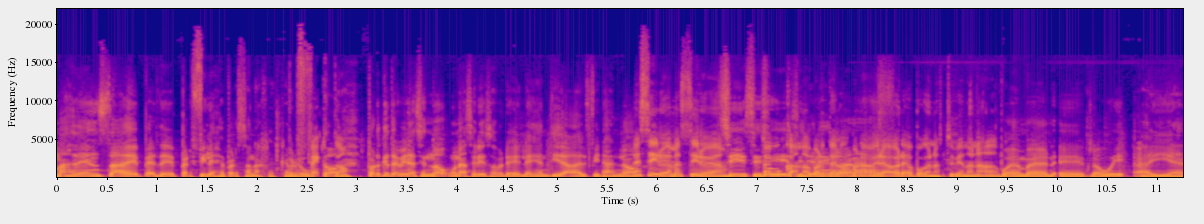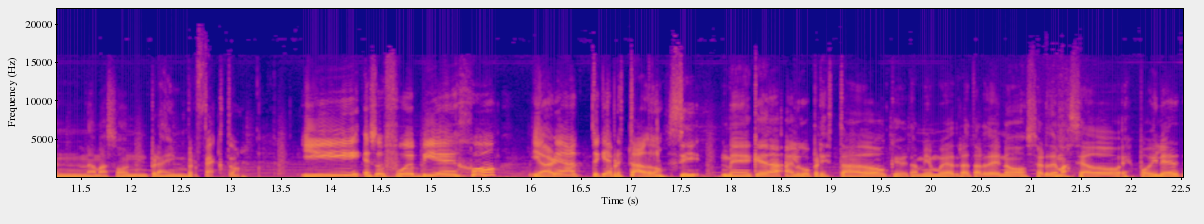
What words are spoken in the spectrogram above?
más densa de, de perfiles de personajes que Perfecto. me gustó. Porque termina siendo una serie sobre la identidad al final, ¿no? Me sirve, me sirve. Sí, sí, Estoy sí, buscando si aparte algo para ver ahora porque no estoy viendo nada. Pueden ver eh, Chloe ahí en Amazon Prime. Perfecto. Y eso fue viejo y ahora te queda prestado. Sí, me queda algo prestado, que también voy a tratar de no ser demasiado spoiler,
